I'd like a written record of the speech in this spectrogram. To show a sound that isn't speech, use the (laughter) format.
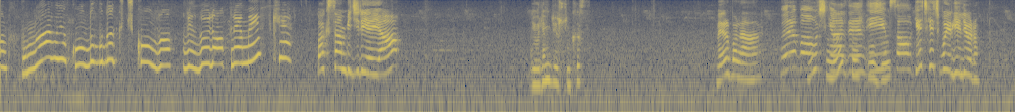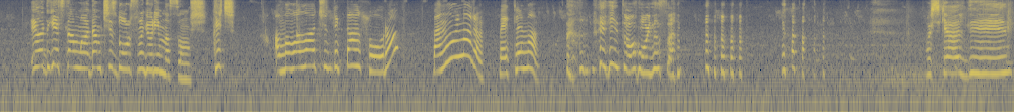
Aman bunlar büyük oldu bu da küçük oldu. Biz böyle atlayamayız ki. Bak sen Biciri'ye ya. E, öyle mi diyorsun kız? Merhabalar. Merhaba, hoş, Nasılsınız? Hoş geldin. bulduk. İyiyim, sağ ol. Geç geç buyur geliyorum. E hadi geç sen madem çiz doğrusunu göreyim nasılmış. Geç. Ama vallahi çizdikten sonra ben oynarım. Beklemem. (laughs) İyi tamam oyna sen. (laughs) hoş geldin.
